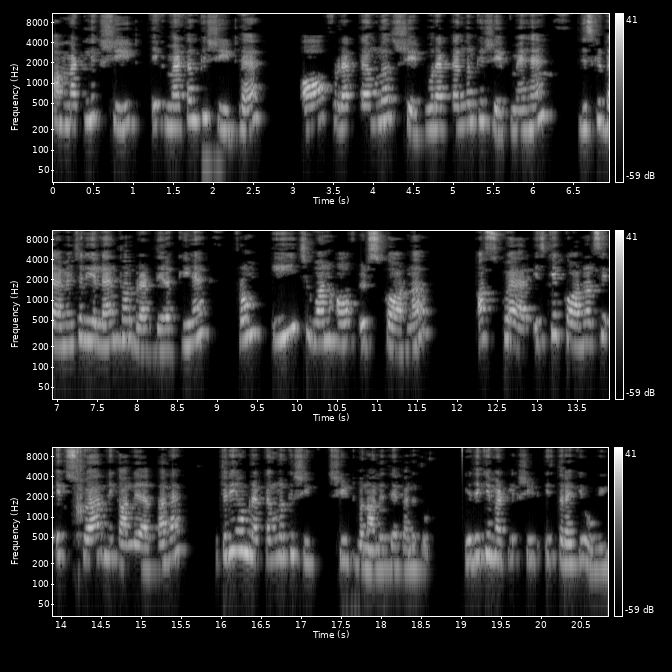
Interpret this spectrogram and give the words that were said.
अ मेटलिक शीट एक मेटल की शीट है ऑफ़ रेक्टेंगुलर शेप वो रेक्टेंगल की शेप में है, जिसकी डायमेंशन ये लेंथ और ब्रेड दे रखी है। From each one of its corner a square इसके कॉर्नर से एक स्क्वायर निकाल लिया जाता है। चलिए, हम रेक्टेंगुलर की शीट शीट बना लेते हैं पहले तो। ये देखिए मेटलिक शीट इस तरह की होगी।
